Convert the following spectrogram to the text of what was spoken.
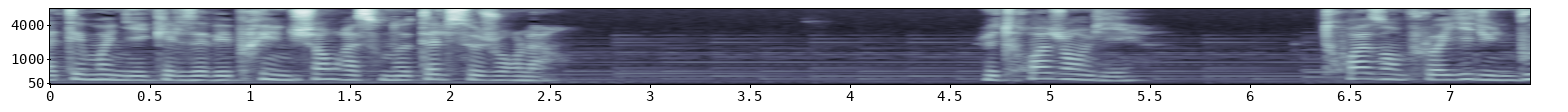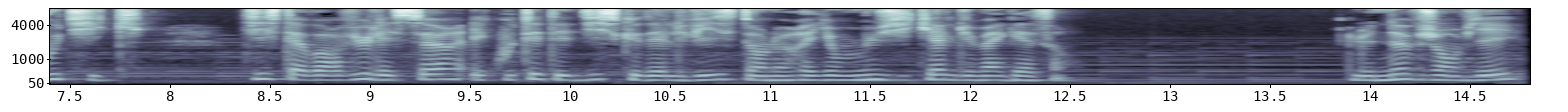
a témoigné qu'elles avaient pris une chambre à son hôtel ce jour-là. Le 3 janvier, trois employés d'une boutique disent avoir vu les sœurs écouter des disques d'Elvis dans le rayon musical du magasin. Le 9 janvier,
